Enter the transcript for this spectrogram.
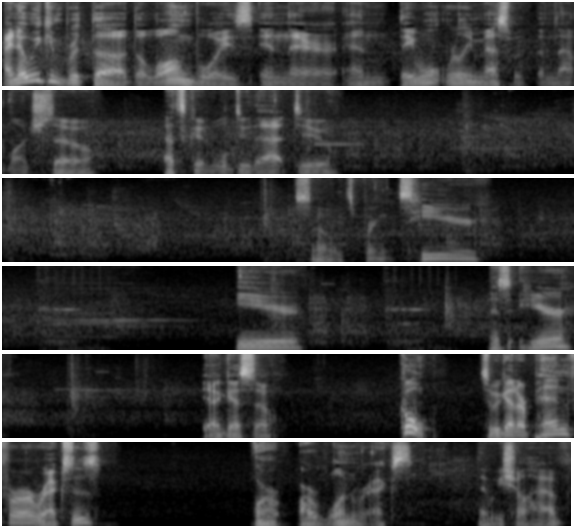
I know we can put the the long boys in there, and they won't really mess with them that much. So that's good. We'll do that too. So let's bring this here. Here. Is it here? Yeah, I guess so. Cool. So we got our pen for our Rexes. Or our one Rex that we shall have.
